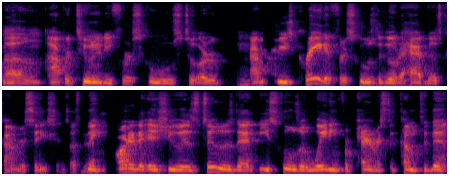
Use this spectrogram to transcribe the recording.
um, opportunity for schools to, or mm-hmm. opportunities created for schools to go to have those conversations. I think part of the issue is too is that these schools are waiting for parents to come to them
